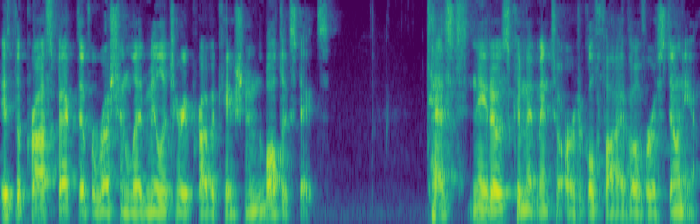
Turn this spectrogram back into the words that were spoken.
is the prospect of a Russian led military provocation in the Baltic states. Test NATO's commitment to Article 5 over Estonia.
